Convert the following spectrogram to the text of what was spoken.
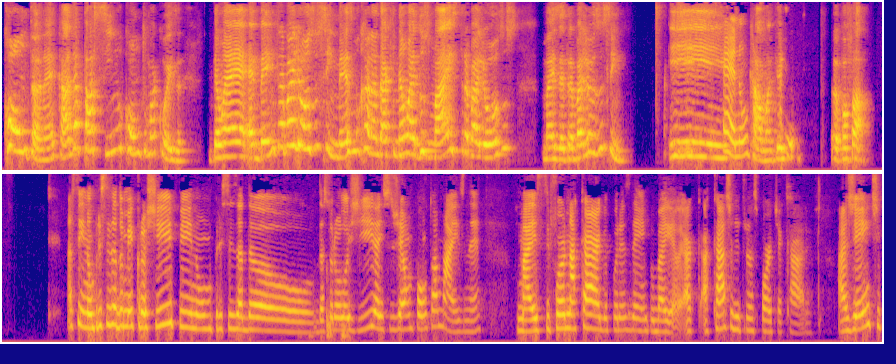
conta, né? Cada passinho conta uma coisa. Então é, é bem trabalhoso, sim. Mesmo o Canadá, que não é dos mais trabalhosos, mas é trabalhoso, sim. E. É, não. Calma, que... eu posso falar. Assim, não precisa do microchip, não precisa do, da sorologia, isso já é um ponto a mais, né? Mas se for na carga, por exemplo, a, a caixa de transporte é cara. A gente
